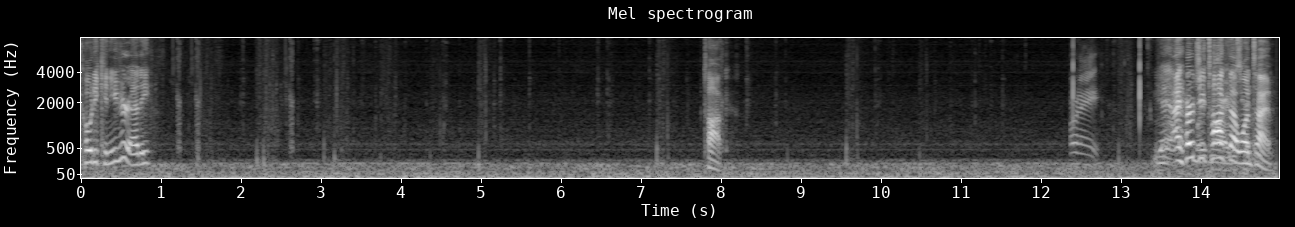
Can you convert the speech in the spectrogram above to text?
Cody, can you hear Eddie? Talk. Cody. Yeah, No. I heard you talk that one time.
